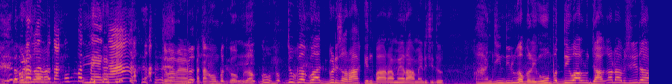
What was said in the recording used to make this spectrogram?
Lu bukan main petak umpet, benga. cuma main petak umpet goblok. goblok juga gue gue disorakin pak. Rame-rame di situ anjing di lu gak boleh ngumpet di wah lu jaga dah abis ini dah.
